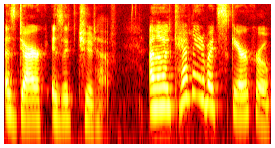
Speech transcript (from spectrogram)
as dark as it should have. And I kept thinking about Scarecrow.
